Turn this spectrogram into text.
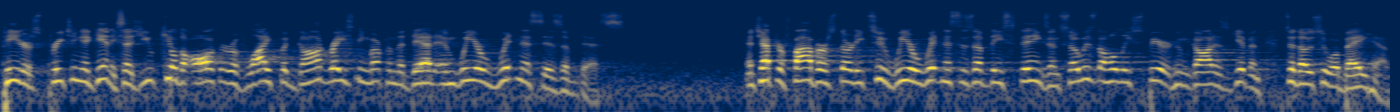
Peter's preaching again. He says, You killed the author of life, but God raised him up from the dead, and we are witnesses of this. In chapter 5, verse 32, we are witnesses of these things, and so is the Holy Spirit, whom God has given to those who obey him.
